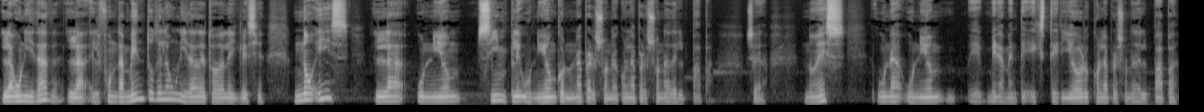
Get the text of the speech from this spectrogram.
la unidad, el fundamento de la unidad de toda la iglesia no es la unión, simple unión con una persona, con la persona del Papa. O sea, no es una unión eh, meramente exterior con la persona del Papa,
